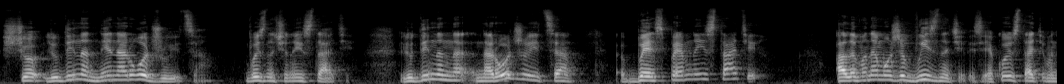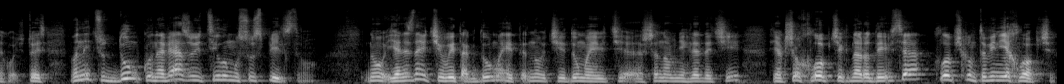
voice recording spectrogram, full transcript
що людина не народжується визначеної статі. Людина на- народжується без певної статі, але вона може визначитися, якою статі вони хочуть. Тобто вони цю думку нав'язують цілому суспільству. Ну, я не знаю, чи ви так думаєте, ну чи думають е, шановні глядачі, якщо хлопчик народився хлопчиком, то він є хлопчик.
